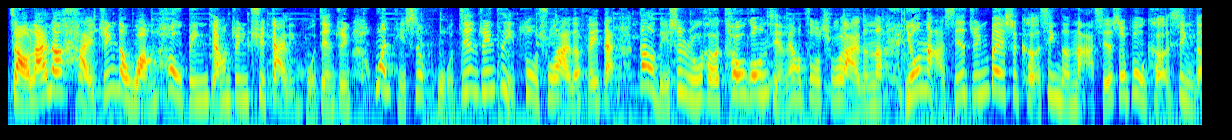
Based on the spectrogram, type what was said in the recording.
找来了海海军的王厚斌将军去带领火箭军。问题是，火箭军自己做出来的飞弹到底是如何偷工减料做出来的呢？有哪些军备是可信的，哪些是不可信的？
